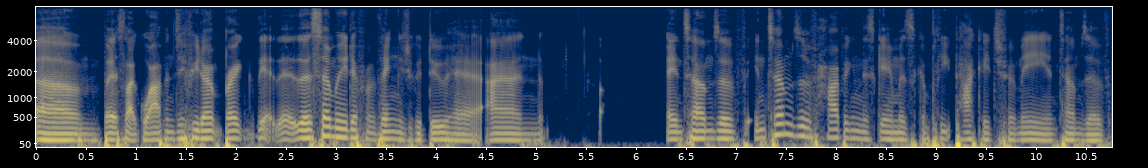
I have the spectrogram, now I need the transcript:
Um, but it's like, what happens if you don't break? The, there's so many different things you could do here, and in terms of in terms of having this game as a complete package for me in terms of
